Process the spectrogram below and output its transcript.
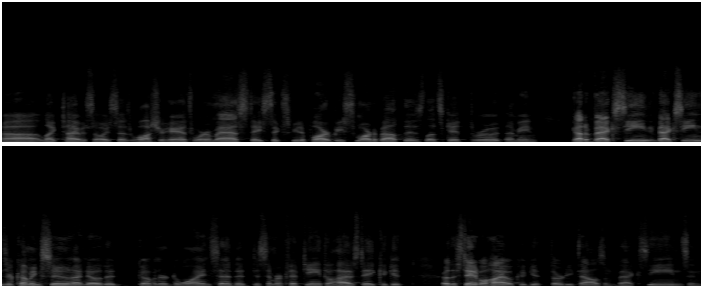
Uh, like Tyvis always says wash your hands wear a mask stay six feet apart be smart about this let's get through it. I mean got a vaccine. Vaccines are coming soon. I know that Governor DeWine said that December 15th, Ohio State could get, or the state of Ohio could get 30,000 vaccines. And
